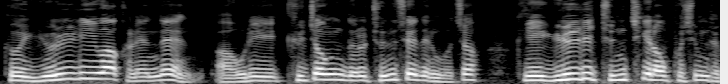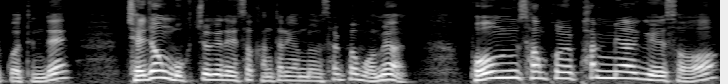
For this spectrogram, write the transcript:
그 윤리와 관련된 아, 우리 규정들을 준수해야 되는 거죠. 그게 윤리 준칙이라고 보시면 될 것 같은데 재정 목적에 대해서 간단하게 한번 살펴보면 보험 상품을 판매하기 위해서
